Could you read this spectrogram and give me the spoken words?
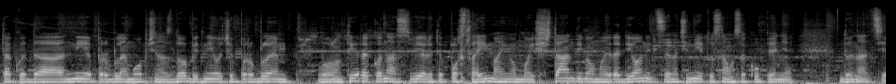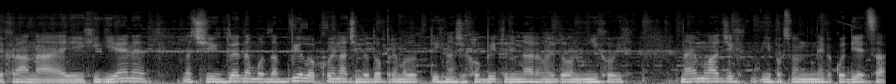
tako da nije problem uopće nas dobiti, nije uopće problem volontirati kod nas, vjerujte posla ima, imamo i štand, imamo i radionice, znači nije tu samo sakupljanje donacije hrana i higijene, znači gledamo na bilo koji način da dopremo do tih naših obitelji, naravno i do njihovih najmlađih, ipak nam nekako djeca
